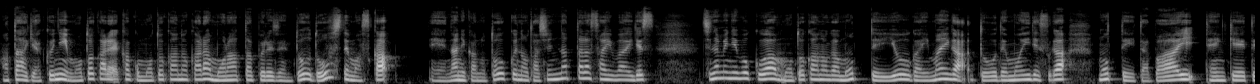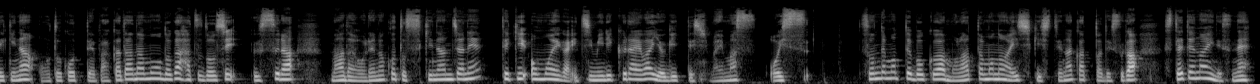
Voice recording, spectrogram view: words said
また逆に元彼、過去元カノからもらったプレゼントをどうしてますか？えー、何かのトークの足しになったら幸いです。ちなみに僕は元カノが持っていようがいまいがどうでもいいですが、持っていた場合、典型的な男ってバカだなモードが発動し、うっすら、まだ俺のこと好きなんじゃね的思いが1ミリくらいはよぎってしまいます。おいっす。そんでもって僕はもらったものは意識してなかったですが、捨ててないですね。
